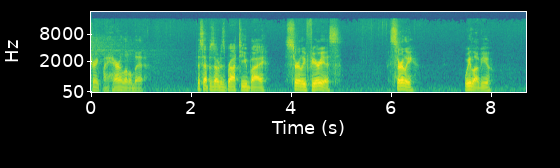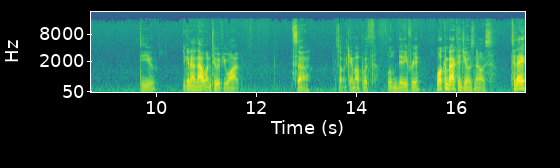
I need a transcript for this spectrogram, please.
drink my hair a little bit. This episode is brought to you by Surly Furious. Surly, we love you. Do you? You can have that one too if you want. It's uh, something I came up with, a little ditty for you. Welcome back to Joe's Knows. Today,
